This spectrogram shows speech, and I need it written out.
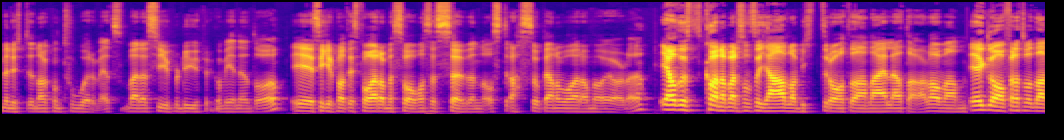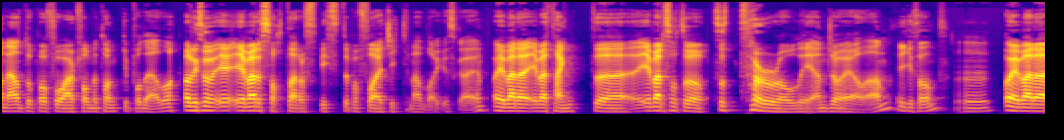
minutter unna kontoret mitt, bare superduper convenient òg. Jeg er sikker på at jeg sparer meg så masse søvn og stress opp gjennom åra med å gjøre det. Jeg hadde kan jeg bare sånn så jævla vidt råd til den leiligheten her, da, men jeg er glad for at det var den jeg endte opp å få, i hvert fall med tanke på det, da. Og liksom, jeg, jeg bare satt der og spiste på fly chicken en dag, husker jeg. Og jeg bare, jeg bare tenkte Jeg bare satt og så thoroughly enjoya den, ikke sant? Mm. Og jeg bare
